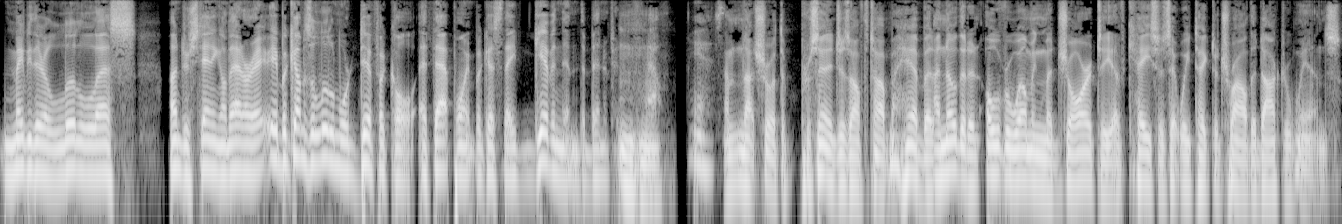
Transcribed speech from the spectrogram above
maybe they're a little less understanding on that, or it becomes a little more difficult at that point because they've given them the benefit of the mm-hmm. doubt. Yes. I'm not sure what the percentage is off the top of my head, but I know that an overwhelming majority of cases that we take to trial, the doctor wins.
